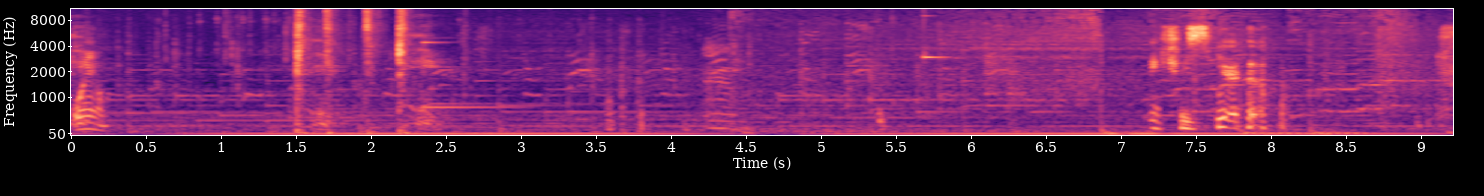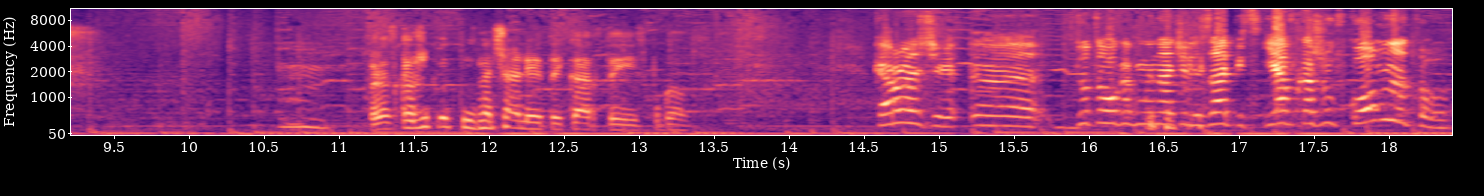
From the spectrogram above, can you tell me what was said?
Понял? Ты чё сделал? Расскажи, как ты в этой карты испугался. Короче, э, до того, как мы начали запись, я вхожу в комнату,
